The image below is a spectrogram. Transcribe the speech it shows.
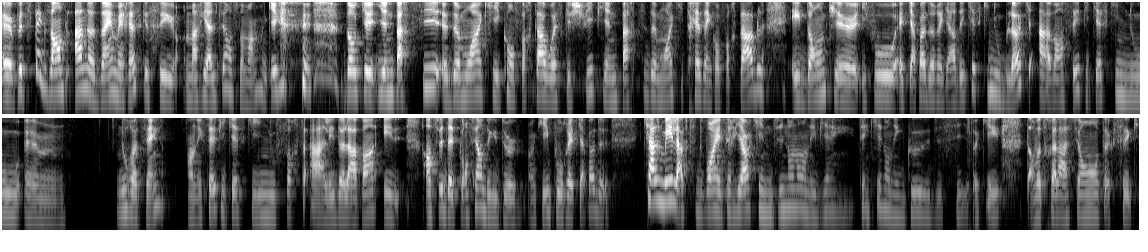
Euh, petit exemple anodin, mais reste que c'est ma réalité en ce moment? Donc, il y a une partie de moi qui est confortable où est-ce que je suis, puis il y a une partie de moi qui est très inconfortable. Et donc, euh, il faut être capable de regarder qu'est-ce qui nous bloque à avancer, puis qu'est-ce qui nous, euh, nous retient, en effet, puis qu'est-ce qui nous force à aller de l'avant, et ensuite d'être conscient des deux, OK? Pour être capable de calmer la petite voix intérieure qui nous dit non, non, on est bien, t'inquiète, on est good ici, ok? Dans votre relation toxique,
